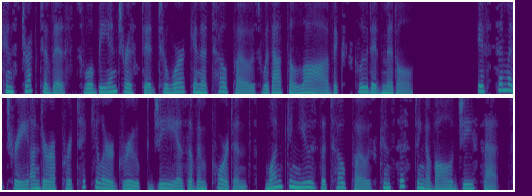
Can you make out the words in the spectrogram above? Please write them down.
Constructivists will be interested to work in a topos without the law of excluded middle. If symmetry under a particular group G is of importance, one can use the topos consisting of all G sets.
